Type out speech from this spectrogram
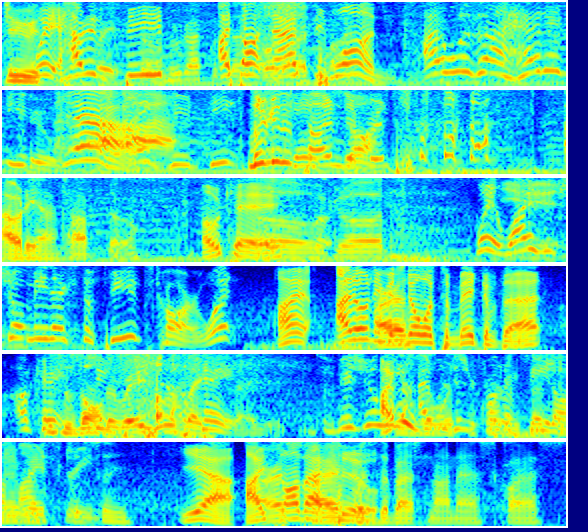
Dude. Wait, how did Wait, so Feed? who got the I thought oh, Nasty won. I was ahead of you. Yeah. I, dude, D- Look at the time sucks. difference. Audi on top though. Okay. Oh god. Wait, why is it showing me next to Feed's car? What? I I don't even know what to make of that. Okay. This is all dude, The race was like okay. staggered. Visually, I I was was, the worst in front of Feed session on ever. my screen. Yeah, I saw that RS5 too. was the best non-S class.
